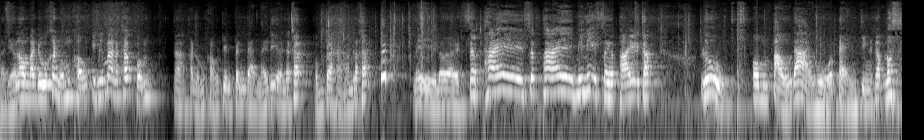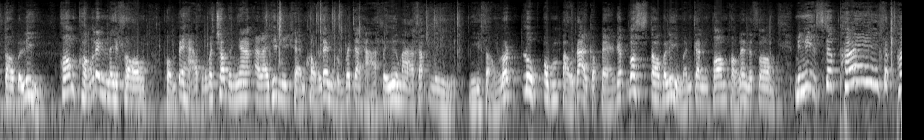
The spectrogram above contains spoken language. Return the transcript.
อเดี๋ยวเรามาดูขนมของกินกันบ้างนะครับ ผมอ่าขนมของกินเป็นแบบไหนดีเอ่ยนะครับ ผมจะหามแล้วครับปึ๊บนี่เลยเซอร์ไพรส์เซอร์ไพรส์มินิเซอร์ไพรส์นะครับ ลูกอมเป่าได้โหแปลกจริงนะครับรสสตรอเบอรี่พร้อมของเล่นในซอง ผมไปหาผมก็ชอบอย่างเงี้ยอะไรที่มีแถมของเล่นผมก็จะหาซื้อมาครับนี่มีสองรสลูกอมเป่าได้กับแปลงครับรสสตรอเบอรี่เหมือนกันพร้อมของเล่นในซองมินิเซอร์ไพรส์เซอร์ไพร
